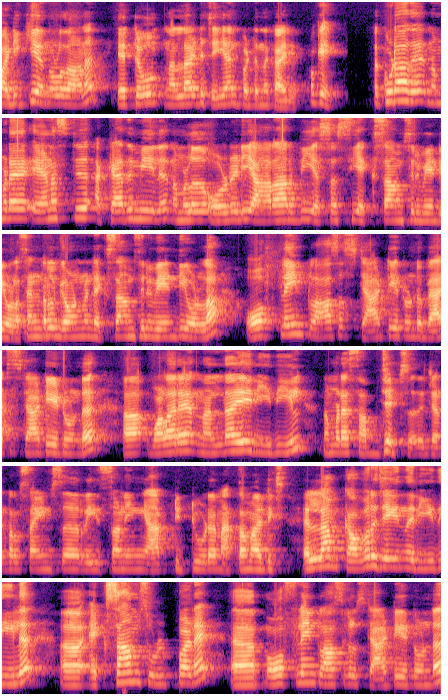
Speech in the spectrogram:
പഠിക്കുക എന്നുള്ളതാണ് ഏറ്റവും നല്ലതായിട്ട് ചെയ്യാൻ പറ്റുന്ന കാര്യം. ഓക്കെ കൂടാതെ നമ്മുടെ ഏണസ്റ്റ് അക്കാദമിയിൽ നമ്മൾ already R R B S S C എക്സാംസിന് വേണ്ടിയുള്ള സെൻട്രൽ ഗവൺമെന്റ് എക്സാംസിന് വേണ്ടിയുള്ള ഓഫ്ലൈൻ ക്ലാസ്സസ് സ്റ്റാർട്ട് ചെയ്തിട്ടുണ്ട് ബാച്ച് സ്റ്റാർട്ട് ചെയ്തിട്ടുണ്ട്. വളരെ നല്ല രീതിയിൽ നമ്മുടെ subjects general science reasoning aptitude mathematics എല്ലാം കവർ ചെയ്യുന്ന രീതിയിൽ എക്സാംസ് ഉൾപ്പെടെ ഓഫ്ലൈൻ ക്ലാസ്സുകൾ സ്റ്റാർട്ട് ചെയ്തിട്ടുണ്ട്.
